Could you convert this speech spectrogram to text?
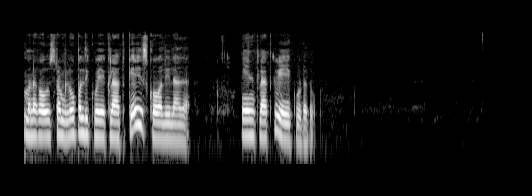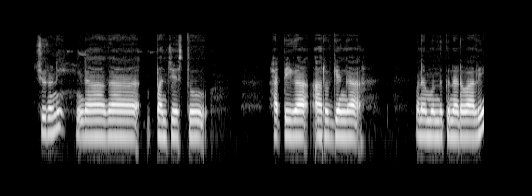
మనకు అవసరం లోపల దిక్కు వేయ క్లాత్కే వేసుకోవాలి ఇలాగా. మెయిన్ క్లాత్కి వేయకూడదు. చూడండి ఇలాగా పనిచేస్తూ హ్యాపీగా ఆరోగ్యంగా మనం ముందుకు నడవాలి.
